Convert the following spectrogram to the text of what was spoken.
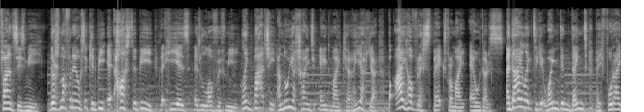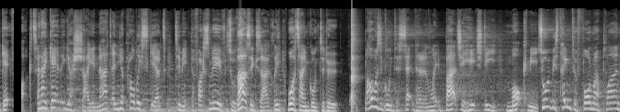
fancies me. There's nothing else it could be. It has to be that he is in love with me. Like Batchy, I know you're trying to end my career here, but I have respect for my elders. And I like to get wined and dined before I get fucked. And I get that you're shy in that and you're probably scared to make the first move. So that's exactly what I'm going to do. I wasn't going to sit there and let Batchy HD mock me, so it was time to form a plan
